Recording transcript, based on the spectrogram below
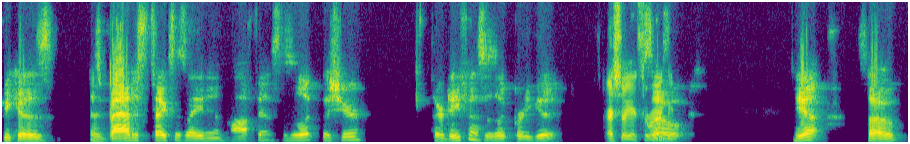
because as bad as Texas A&M offenses look this year, their defenses look pretty good. Especially against the. So, yeah. So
